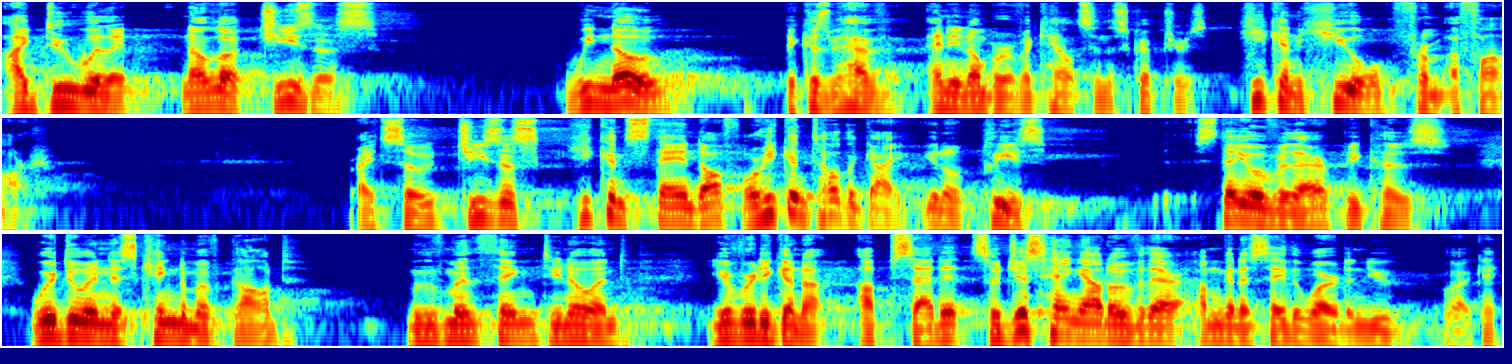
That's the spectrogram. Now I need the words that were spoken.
I do will it. Now, look, Jesus, we know because we have any number of accounts in the scriptures, he can heal from afar. Right? So, Jesus, he can stand off, or he can tell the guy, you know, please stay over there because we're doing this kingdom of God movement thing, do you know? And you're really going to upset it. So just hang out over there. I'm going to say the word and you, okay.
